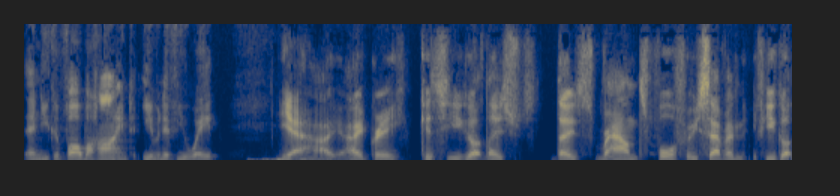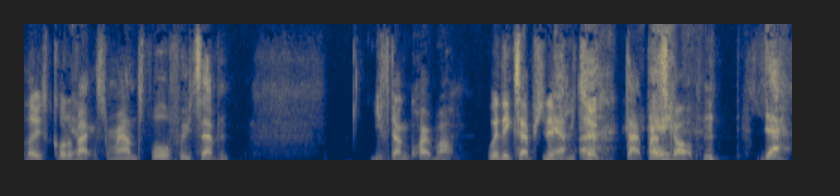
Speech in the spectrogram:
and you can fall behind even if you wait. Yeah, I, I agree. Because you got those those rounds four through seven. If you got those quarterbacks yeah. in rounds four through seven, you've done quite well. With the exception if yeah, you took uh, Dak Prescott. Hey, Dak,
